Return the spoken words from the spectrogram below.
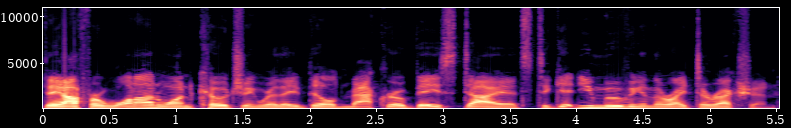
They offer one on one coaching where they build macro based diets to get you moving in the right direction.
